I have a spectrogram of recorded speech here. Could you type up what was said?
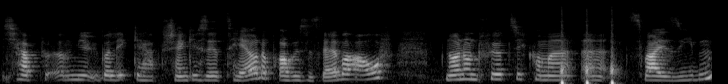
Ich habe äh, mir überlegt gehabt, schenke ich sie jetzt her oder brauche ich sie selber auf? 49,27.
